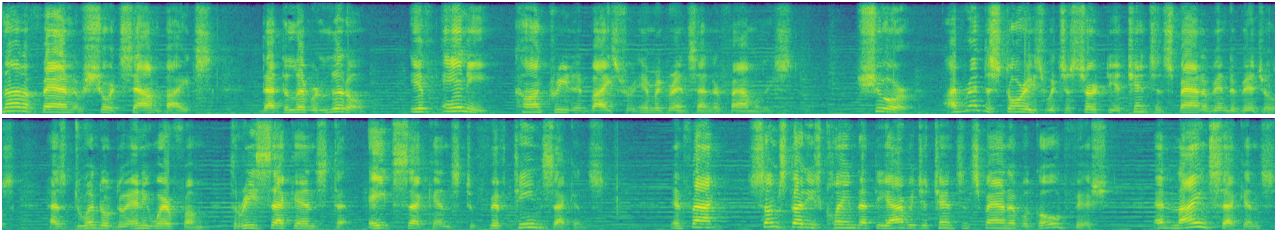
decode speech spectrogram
not a fan of short sound bites that deliver little, if any, concrete advice for immigrants and their families. Sure, I've read the stories which assert the attention span of individuals has dwindled to anywhere from 3 seconds to 8 seconds to 15 seconds. In fact, some studies claim that the average attention span of a goldfish at 9 seconds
